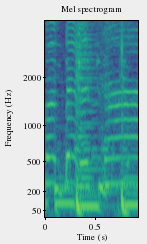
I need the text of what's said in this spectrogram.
a better time.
